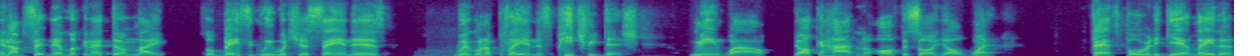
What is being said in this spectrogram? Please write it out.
And i'm sitting there looking at them like so basically what you're saying is we're going to play in this petri dish. Meanwhile y'all can hide in the office all y'all want. Fast forward a year later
